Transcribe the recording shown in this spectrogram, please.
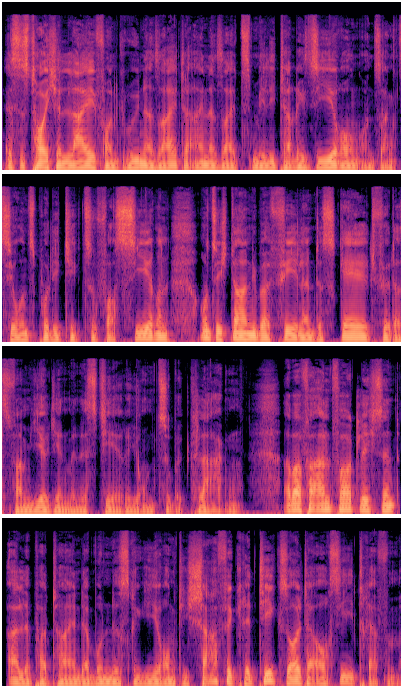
Es ist Heuchelei von grüner Seite einerseits Militarisierung und Sanktionspolitik zu forcieren und sich dann über fehlendes Geld für das Familienministerium zu beklagen. Aber verantwortlich sind alle Parteien der Bundesregierung. Die scharfe Kritik sollte auch sie treffen.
